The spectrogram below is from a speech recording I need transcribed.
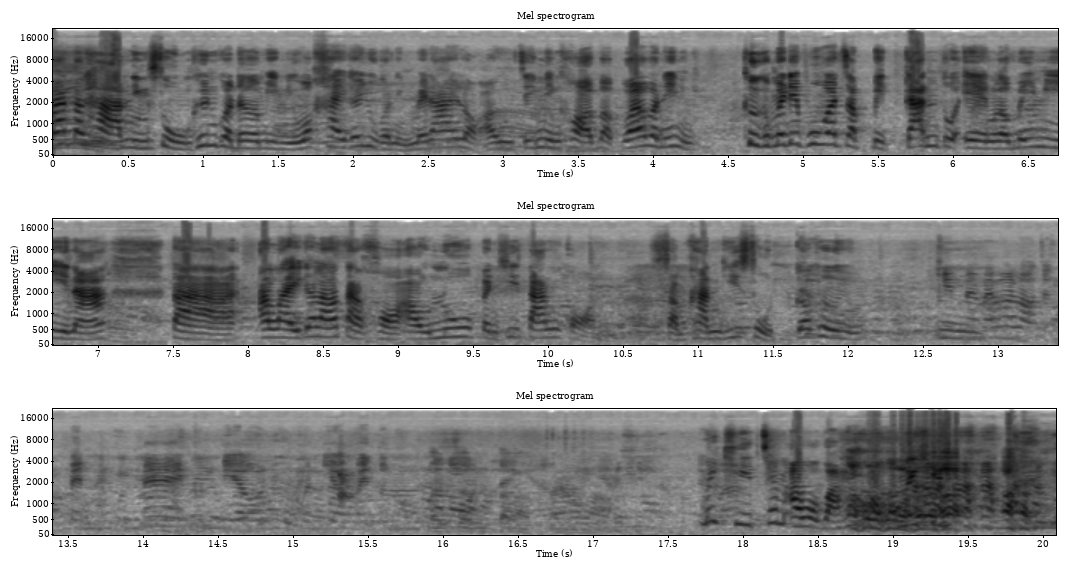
มาตรฐานหนิงสูงขึ้นกว่าเดิมอีกหนิงว่าใครก็อยู่กับหนิงไม่ได้หรอกเอาจริงๆหนิงขอแบบว่าวันนี้หนิง คือก็ไม่ได้พูดว่าจะปิดกั้นตัวเองเราไม่มีนะ แต่อะไรก็แล้วแต่ขอเอาลูกเป็นที่ตั้งก่อนสำคัญที่สุดก็คือ คิดไหมว่าเราจะเป็นคุณแม่คนเดียวอยู่คนเดียวไปจนตลอดอะไรอย่างเงี้ยไม่คิดใช่ไหมเอาบอกว่าให้ตอบว่าไม่คิด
